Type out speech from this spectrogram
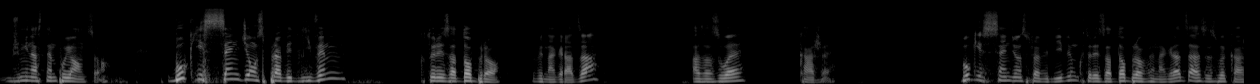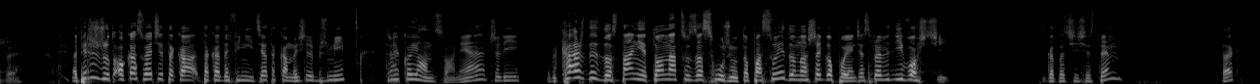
brzmi następująco. Bóg jest sędzią sprawiedliwym, który za dobro wynagradza, a za złe karze. Bóg jest sędzią sprawiedliwym, który za dobro wynagradza, a za złe karze. Na pierwszy rzut oka, słuchajcie, taka, taka definicja, taka myśl brzmi trochę kojąco, nie? Czyli każdy dostanie to, na co zasłużył. To pasuje do naszego pojęcia sprawiedliwości. Zgadzacie się z tym? Tak?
